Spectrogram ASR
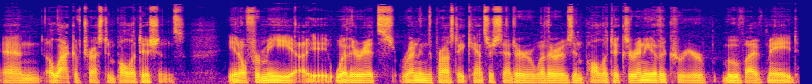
and a lack of trust in politicians. You know, for me, I, whether it's running the prostate cancer center, whether I was in politics or any other career move I've made,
